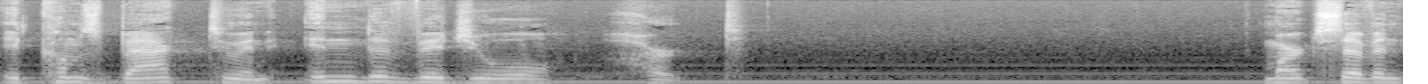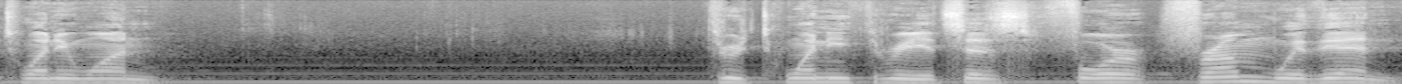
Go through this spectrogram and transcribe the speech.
It comes back to an individual heart. Mark 7 21 through 23, it says, For from within,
